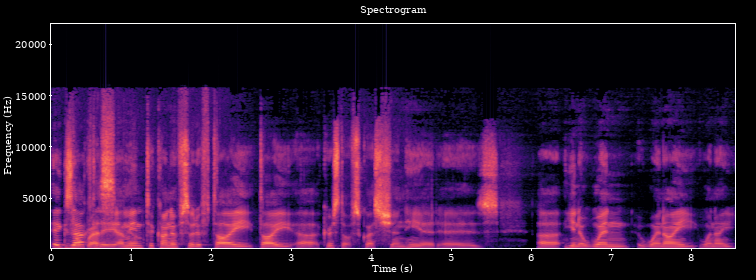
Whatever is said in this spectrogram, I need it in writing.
Exactly. progress, I mean, to kind of sort of tie tie uh, Christoph's question here is, uh, you know, when when I when I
